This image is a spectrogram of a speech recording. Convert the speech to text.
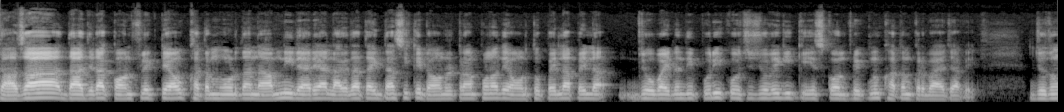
ਗਾਜ਼ਾ ਦਾ ਜਿਹੜਾ ਕਨਫਲਿਕਟ ਆ ਉਹ ਖਤਮ ਹੋਣ ਦਾ ਨਾਮ ਨਹੀਂ ਲੈ ਰਿਹਾ। ਲੱਗਦਾ ਤਾਂ ਇਦਾਂ ਸੀ ਕਿ ਡੋਨਲਡ ਟਰੰਪ ਉਹਨਾਂ ਦੇ ਆਉਣ ਤੋਂ ਪਹਿਲਾਂ ਪਹਿਲਾਂ ਜੋ ਬਾਈਡਨ ਦੀ ਪੂਰੀ ਕੋਸ਼ਿਸ਼ ਹੋਵੇਗੀ ਕਿ ਇਸ ਕਨਫਲਿਕਟ ਨੂੰ ਖਤਮ ਕਰਵਾਇਆ ਜਾਵੇ। ਜਦੋਂ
